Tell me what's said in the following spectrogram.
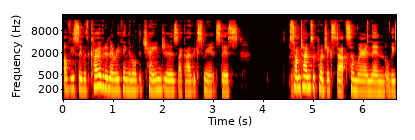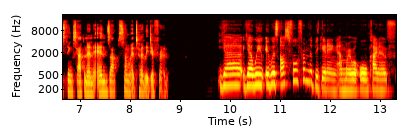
obviously, with COVID and everything and all the changes, like I've experienced this sometimes a project starts somewhere and then all these things happen and it ends up somewhere totally different. Yeah, yeah, we it was us four from the beginning and we were all kind of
